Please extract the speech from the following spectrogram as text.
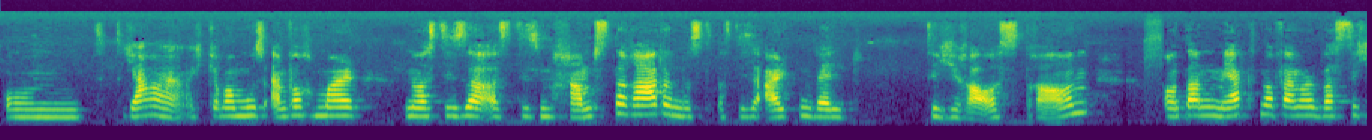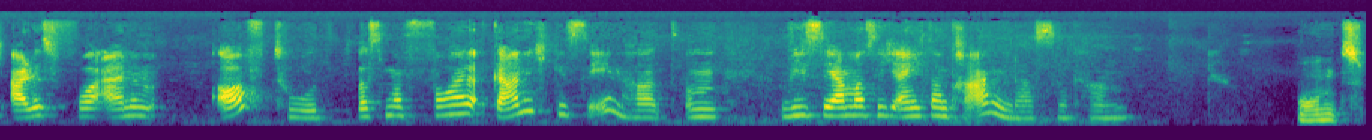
Und ja, ich glaube, man muss einfach mal nur aus dieser, aus diesem Hamsterrad und aus, aus dieser alten Welt sich raustrauen. Und dann merkt man auf einmal, was sich alles vor einem auftut, was man vorher gar nicht gesehen hat und wie sehr man sich eigentlich dann tragen lassen kann. Und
